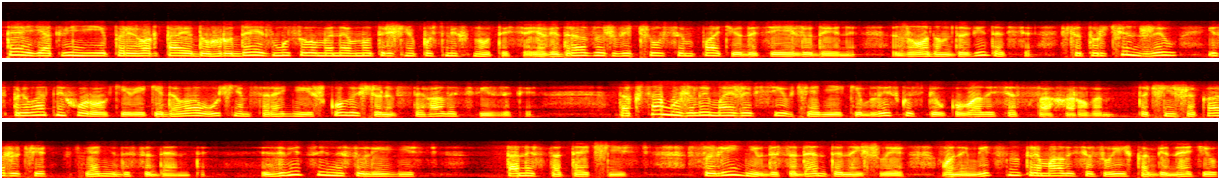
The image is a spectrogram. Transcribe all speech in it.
Те, як він її перегортає до грудей, змусило мене внутрішньо посміхнутися. Я відразу ж відчув симпатію до цієї людини. Згодом довідався, що Турчин жив із приватних уроків, які давав учням середньої школи, що не встигали з фізики. Так само жили майже всі вчені, які близько спілкувалися з Сахаровим, точніше кажучи, вчені дисиденти. Звідси й несолідність та нестатечність. Солідні в дисиденти не йшли, вони міцно трималися своїх кабінетів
